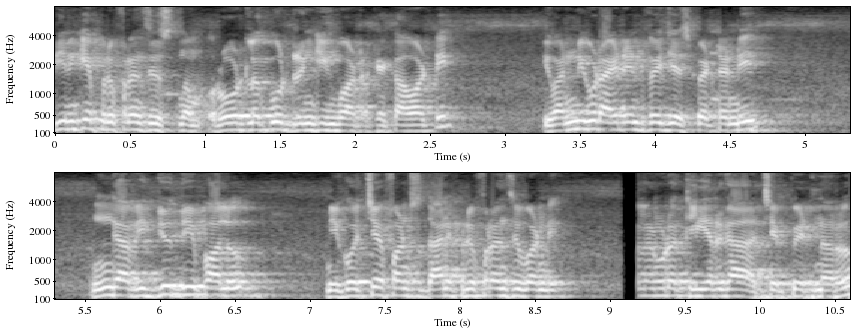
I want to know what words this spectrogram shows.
దీనికే ప్రిఫరెన్స్ ఇస్తున్నాం. రోడ్లకు డ్రింకింగ్ వాటర్కే కాబట్టి ఇవన్నీ కూడా ఐడెంటిఫై చేసి పెట్టండి. ఇంకా విద్యుత్ దీపాలు మీకు వచ్చే ఫండ్స్ దానికి ప్రిఫరెన్స్ ఇవ్వండి. వాళ్ళని కూడా క్లియర్గా చెప్పెట్టినారు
